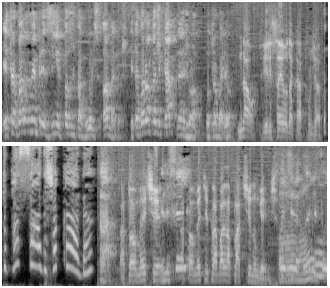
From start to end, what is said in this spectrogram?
Ele trabalha numa empresinha, ele faz uns bagulhos. Oh, meu Deus. Ele trabalha no tal de cap, né, João? Ou trabalhou? Não, ele saiu da Capcom já. Eu tô passada, chocada. Ah, Atualmente Ele fez- atualmente trabalha na Platinum Games. foi diretor, ele foi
